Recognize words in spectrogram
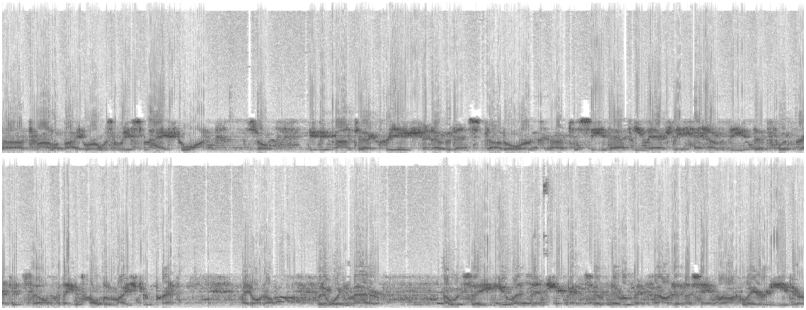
uh, trilobite where somebody smashed one. So you can contact creationevidence.org uh, to see that. He may actually have the, the footprint itself. I think it's called the Meister print. I don't know. But it wouldn't matter. I would say humans and chickens have never been found in the same rock layer either.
